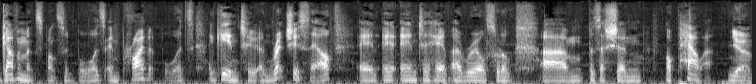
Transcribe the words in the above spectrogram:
government sponsored boards and private boards, again to enrich herself and, and, and to have a real sort of um, position power. Yeah.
